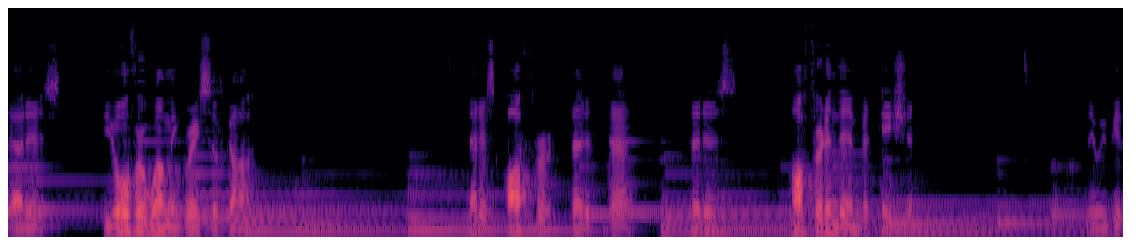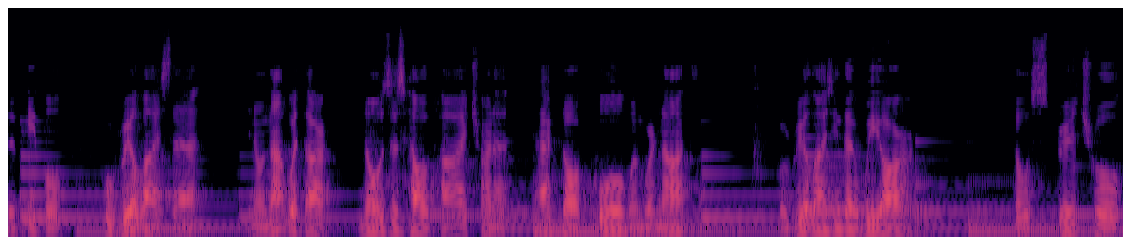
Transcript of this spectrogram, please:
That is the overwhelming grace of God that is offered, that, that, that is offered in the invitation. May we be the people who realize that, you know, not with our noses held high, trying to act all cool when we're not, but realizing that we are those spiritual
